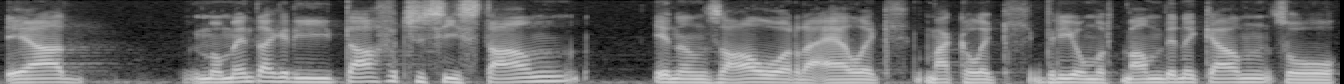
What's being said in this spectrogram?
ja, het moment dat je die tafeltjes ziet staan in een zaal waar er eigenlijk makkelijk 300 man binnen kan, zo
